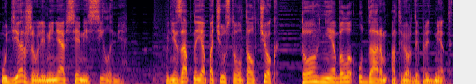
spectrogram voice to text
удерживали меня всеми силами. Внезапно я почувствовал толчок. То не было ударом о твердый предмет,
